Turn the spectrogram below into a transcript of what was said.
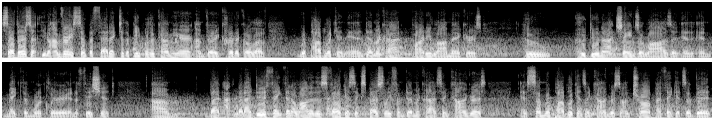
so there's a you know I'm very sympathetic to the people who come here. I'm very critical of Republican and Democrat Party lawmakers who who do not change the laws and, and, and make them more clear and efficient. Um, but I, but I do think that a lot of this focus, especially from Democrats in Congress and some Republicans in Congress on Trump, I think it's a bit.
